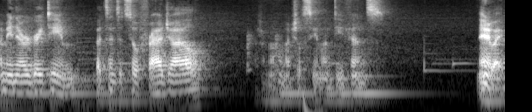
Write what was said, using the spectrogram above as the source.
I mean, they're a great team, but since it's so fragile, I know how much you'll see them on defense. Anyway,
